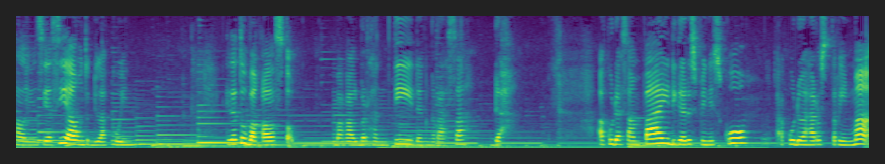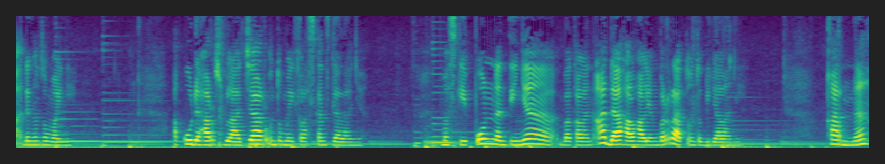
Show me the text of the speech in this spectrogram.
hal yang sia-sia untuk dilakuin. Kita tuh bakal stop bakal berhenti dan ngerasa dah aku udah sampai di garis finishku aku udah harus terima dengan semua ini aku udah harus belajar untuk mengikhlaskan segalanya meskipun nantinya bakalan ada hal-hal yang berat untuk dijalani karena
